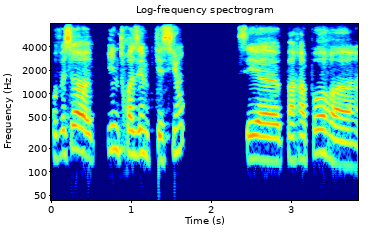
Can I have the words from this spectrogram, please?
professeur, une troisième question, c'est euh, par rapport euh,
